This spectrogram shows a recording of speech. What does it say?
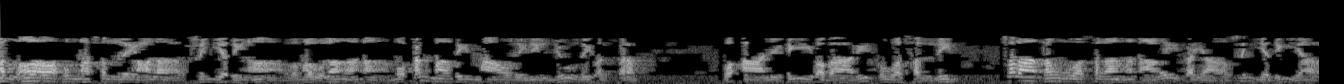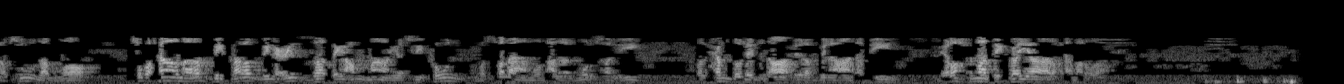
اللهم صل على سيدنا ومولانا محمد معظم الجود والكرم وآلہ وبارک وسلم. صلاة وسلاما عليك يا سيدي يا رسول الله. سبحان ربك رب العزة عما يصفون والسلام على المرسلين. والحمد لله رب العالمين. برحمتك يا رحم الله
